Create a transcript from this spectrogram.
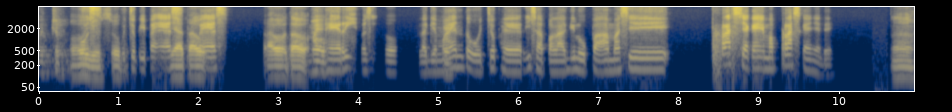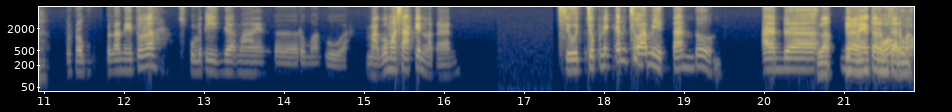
Ucup. Oh Us- Yusuf, Ucup IPS, Ya, tahu. IPS tahu tahu. main Harry pas itu. Lagi main tuh Ucup, Harry, siapa lagi lupa sama si Pras ya kayaknya sama Pras kayaknya deh. Nah, Bulan itulah 10-3 main ke rumah gua. Mak gua masakin lah kan. Si Ucup nih kan celamitan tuh. Ada Cela- di nah, bentar, teko, bentar, Mak.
